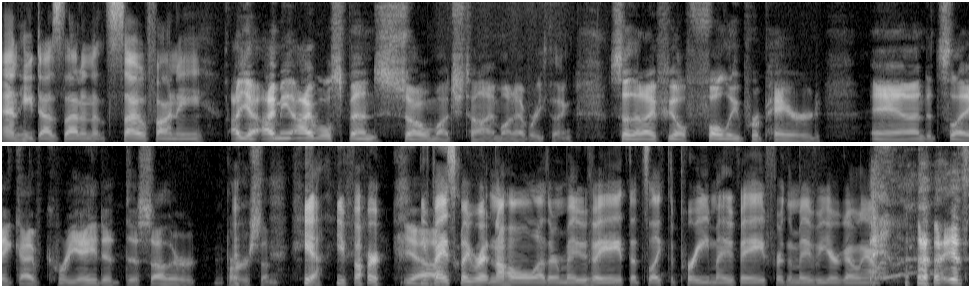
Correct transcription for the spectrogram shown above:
and he does that, and it's so funny. Uh, yeah, I mean, I will spend so much time on everything so that I feel fully prepared. And it's like I've created this other person. Yeah, you've already Yeah. You've basically written a whole other movie that's like the pre-movie for the movie you're going out. it's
